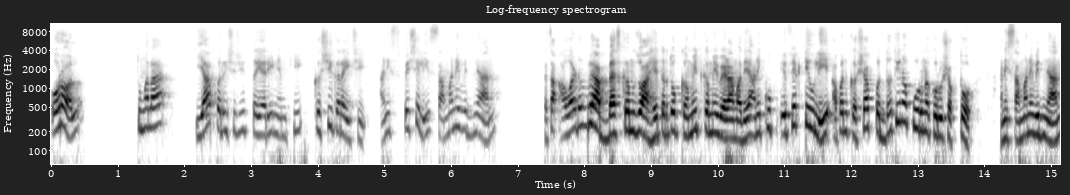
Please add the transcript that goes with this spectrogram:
ओव्हरऑल तुम्हाला या परीक्षेची तयारी नेमकी कशी करायची? आणि स्पेशली सामान्य विज्ञान याचा अवाढव्य अभ्यासक्रम जो आहे तर तो कमीत कमी वेळामध्ये आणि खूप इफेक्टिव्हली आपण कशा पद्धतीनं पूर्ण करू शकतो? आणि सामान्य विज्ञान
